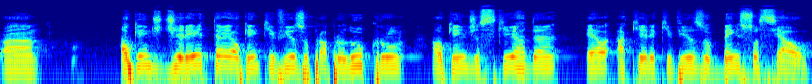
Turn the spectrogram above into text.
Ah, alguém de direita é alguém que visa o próprio lucro, alguém de esquerda é aquele que visa o bem social.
